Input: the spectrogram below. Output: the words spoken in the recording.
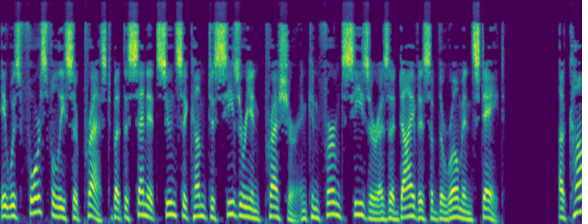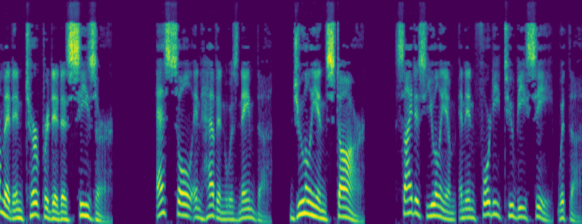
It was forcefully suppressed but the Senate soon succumbed to Caesarian pressure and confirmed Caesar as a divus of the Roman state. A comet interpreted as Caesar's soul in heaven was named the Julian star Sidus Julium and in 42 BC, with the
